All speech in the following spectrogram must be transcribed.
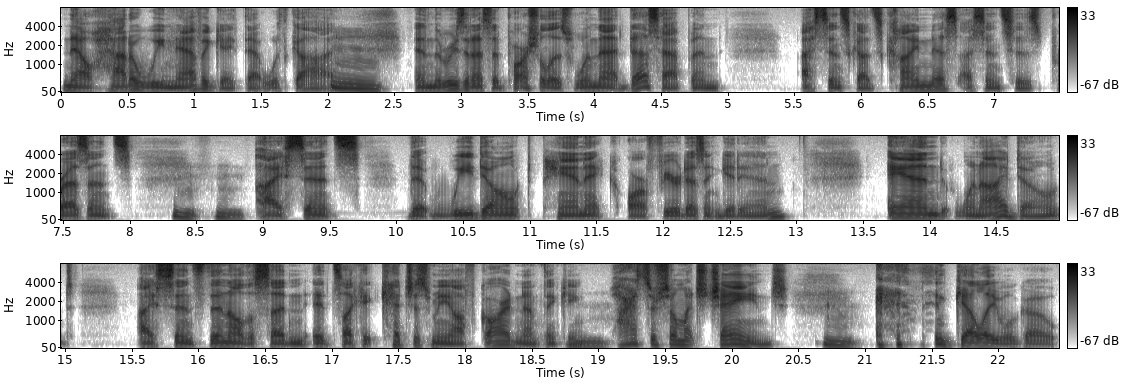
Now, how do we navigate that with God? mm, And the reason I said partial is when that does happen, I sense God's kindness, I sense His presence, mm, mm. I sense that we don't panic or fear doesn't get in. And when I don't, I sense then all of a sudden it's like it catches me off guard and I'm thinking, Mm. why is there so much change? Mm. And Kelly will go,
